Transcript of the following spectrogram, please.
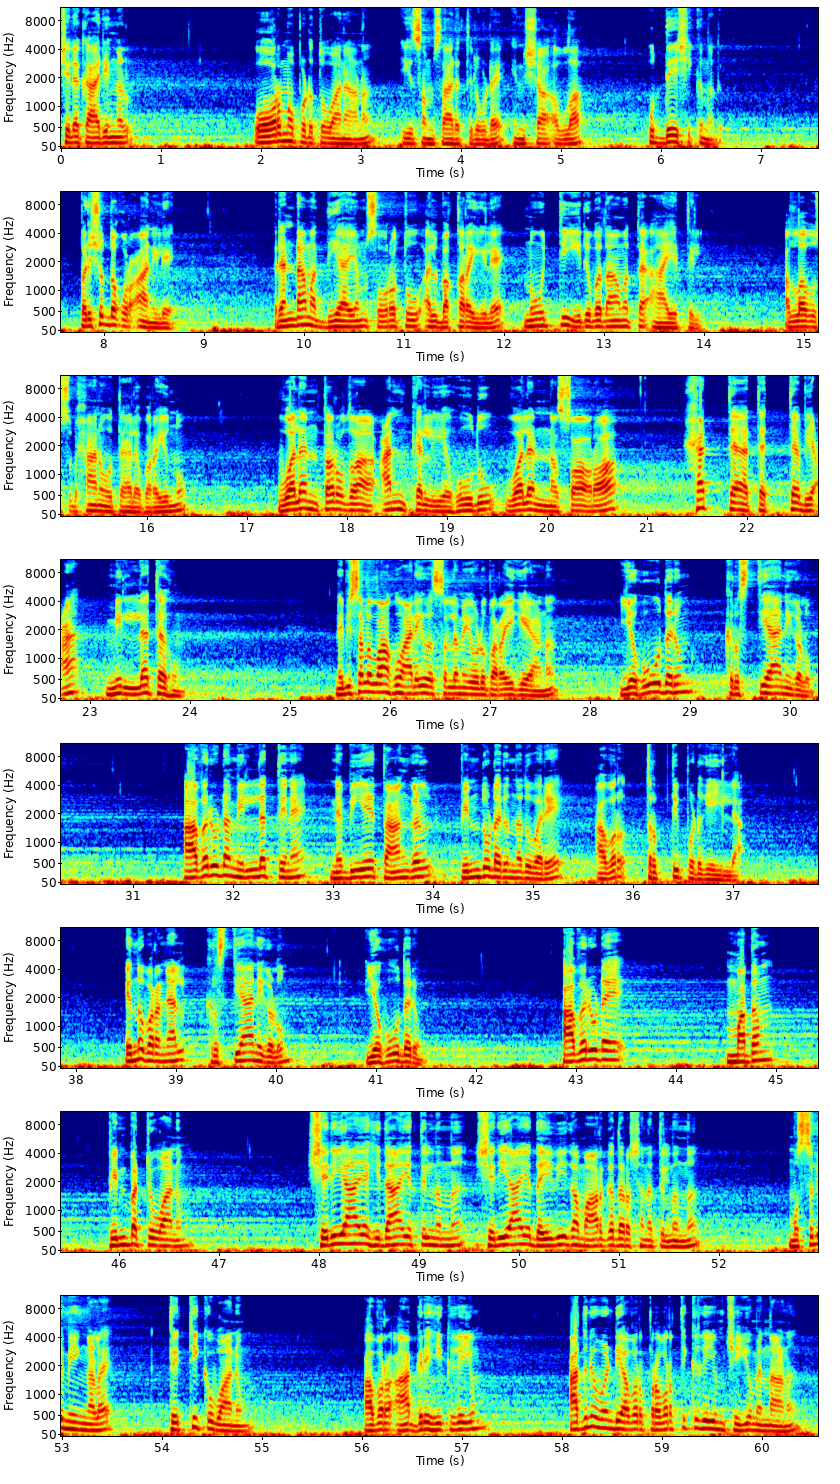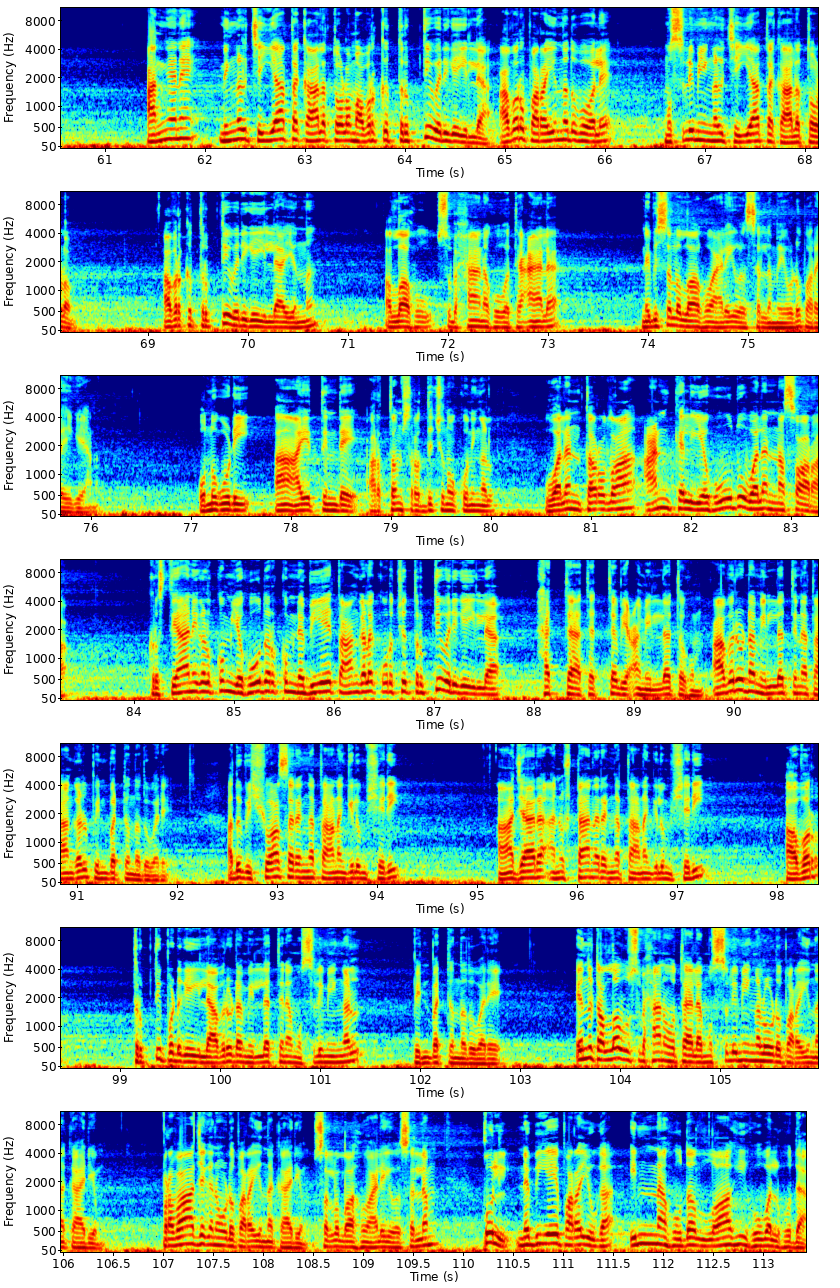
ചില കാര്യങ്ങൾ ഓർമ്മപ്പെടുത്തുവാനാണ് ഈ സംസാരത്തിലൂടെ ഇൻഷാ അള്ളാഹ് ഉദ്ദേശിക്കുന്നത്. പരിശുദ്ധ ഖുർആാനിലെ രണ്ടാം അധ്യായം സൂറത്തു അൽ ബക്കറയിലെ നൂറ്റി ഇരുപതാമത്തെ ആയത്തിൽ അള്ളാഹു സുബാനോ താല പറയുന്നു വലൻ തറുദ അൻകൽ യഹൂദു വലൻ നസാറ ഹത്ത തത്തബിഅ മില്ലതഹും. നബി സല്ലല്ലാഹു അലൈഹി വസല്ലമയോട് പറയുകയാണ് യഹൂദരും ക്രിസ്ത്യാനികളും അവരുടെ മില്ലത്തിനെ നബിയെ താങ്കൾ പിന്തുടരുന്നതുവരെ അവർ തൃപ്തിപ്പെടുകയില്ല. എന്ന് പറഞ്ഞാൽ ക്രിസ്ത്യാനികളും യഹൂദരും അവരുടെ മതം പിൻപറ്റുവാനും ശരിയായ ഹിതായത്തിൽ നിന്ന് ശരിയായ ദൈവിക മാർഗദർശനത്തിൽ നിന്ന് മുസ്ലിമീങ്ങളെ തെറ്റിക്കുവാനും അവർ ആഗ്രഹിക്കുകയും അതിനുവേണ്ടി അവർ പ്രവർത്തിക്കുകയും ചെയ്യുമെന്നാണ്. അങ്ങനെ നിങ്ങൾ ചെയ്യാത്ത കാലത്തോളം അവർക്ക് തൃപ്തി വരികയില്ല. അവർ പറയുന്നത് പോലെ മുസ്ലിമീങ്ങൾ ചെയ്യാത്ത കാലത്തോളം അവർക്ക് തൃപ്തി വരികയില്ല എന്ന് അള്ളാഹു സുബാനഹുവ ആല നബിസല്ലാഹു അലൈ വസല്ലമയോട് പറയുകയാണ്. ഒന്നുകൂടി ആ ആയത്തിന്റെ അർത്ഥം ശ്രദ്ധിച്ചു നോക്കൂ നിങ്ങൾ. വലൻ തറുദ അൻകൽ യഹൂദു വലൻ നസാറ. ക്രിസ്ത്യാനികൾക്കും യഹൂദർക്കും നബിയെ താങ്കളെക്കുറിച്ച് തൃപ്തി വരികയില്ല. ഹറ്റ തെറ്റബി മില്ലത്തഹും. അവരുടെ മില്ലത്തിനെ താങ്കൾ പിൻപറ്റുന്നതുവരെ. അത് വിശ്വാസരംഗത്താണെങ്കിലും ശരി. ആചാര അനുഷ്ഠാന രംഗത്താണെങ്കിലും ശരി. അവർ തൃപ്തിപ്പെടുകയില്ല അവരുടെ മില്ലത്തിനെ മുസ്ലിമീങ്ങൾ പിൻപറ്റുന്നതുവരെ. എന്നിട്ട് അള്ളാഹു സുബാനോ താല മുസ്ലിമീങ്ങളോട് പറയുന്ന കാര്യം. പ്രവാചകനോട് പറയുന്ന കാര്യം സല്ലാഹു അലൈഹി വസ്ലം കുൽ നബിയെ പറയുക ഇന്ന ഹുദല്ലാഹി ഹുവൽ ഹുദ.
